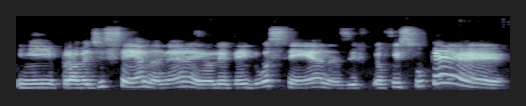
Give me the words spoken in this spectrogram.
e prova de cena, né? Eu levei duas cenas e eu fui super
